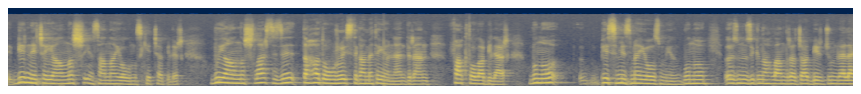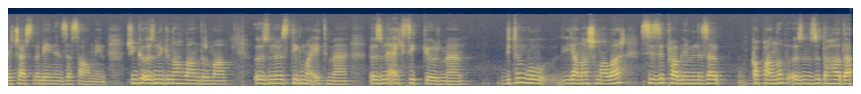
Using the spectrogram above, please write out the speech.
e, bir neçə yanlış insandan yolumuz keçə bilər. Bu yanlışlar sizi daha doğru istiqamətə yönləndirən fakt ola bilər. Bunu e, pessimizmə yozmayın. Bunu özünüzü günahlandıracaq bir cümlələr içərisində beyninizə salmayın. Çünki özünü günahlandırma, özünü stigma etmə, özünü əksik görmə, bütün bu yanaşmalar sizi probleminizə qapanıb özünüzü daha da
